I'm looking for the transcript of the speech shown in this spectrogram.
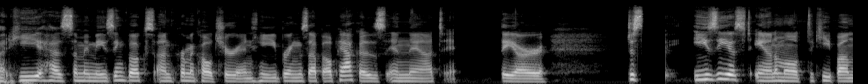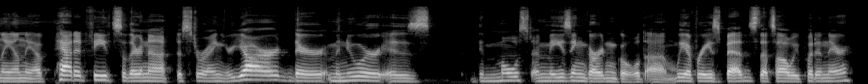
but he has some amazing books on permaculture, and he brings up alpacas in that they are just easiest animal to keep on land. They have padded feet, so they're not destroying your yard. Their manure is the most amazing garden gold. Um, we have raised beds. That's all we put in there.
